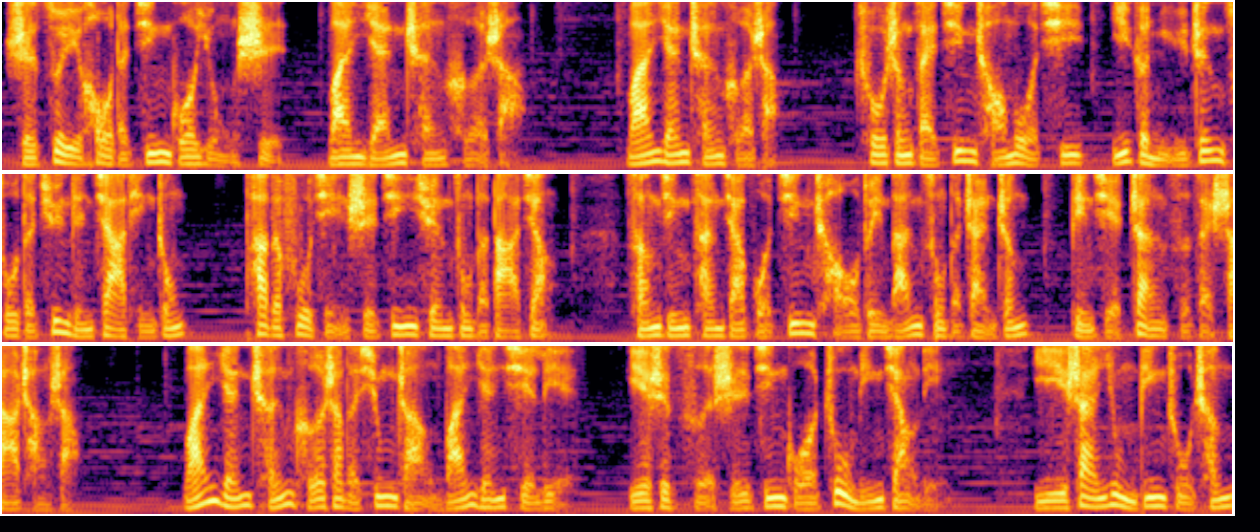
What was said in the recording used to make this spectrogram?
是最后的金国勇士完颜陈和尚。完颜陈和尚出生在金朝末期一个女真族的军人家庭中，他的父亲是金宣宗的大将。曾经参加过金朝对南宋的战争，并且战死在沙场上。完颜陈和尚的兄长完颜谢烈也是此时金国著名将领，以善用兵著称，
